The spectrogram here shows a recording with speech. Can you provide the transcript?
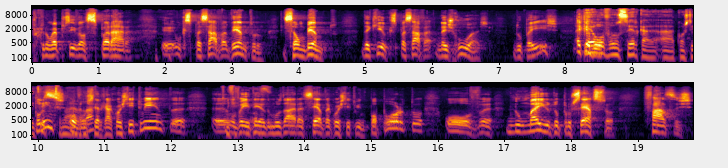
porque não é possível separar eh, o que se passava dentro de São Bento daquilo que se passava nas ruas do país. Acabou. houve um cerca à Constituinte, não é Houve verdade? um cerca à Constituinte, eh, houve a ideia de mudar a sede da Constituinte para o Porto, houve, no meio do processo, fases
